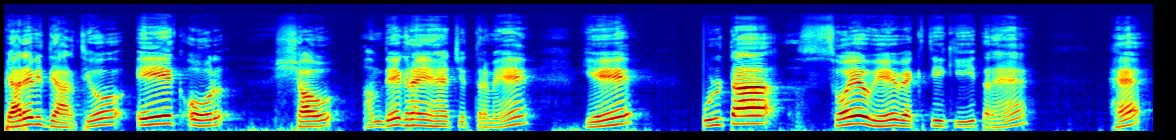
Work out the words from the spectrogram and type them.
प्यारे विद्यार्थियों, एक और शव हम देख रहे हैं चित्र में। ये उल्टा सोए हुए व्यक्ति की तरह है।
